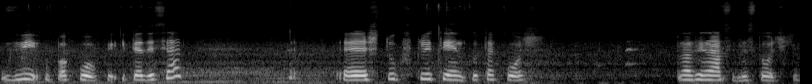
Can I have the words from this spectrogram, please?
Дві упаковки і 50 е, штук в клітинку також. На 12 листочків.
